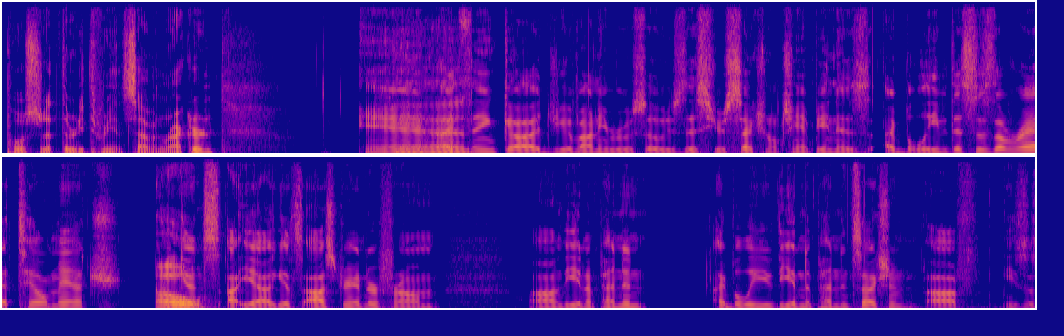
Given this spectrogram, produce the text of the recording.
posted a 33 and 7 record. And, I think uh, Giovanni Russo, who's this year's sectional champion, is I believe this is the rat tail match. Oh. Against, uh, yeah, against Ostrander from um, the Independent, I believe the Independent section. Uh, he's a.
